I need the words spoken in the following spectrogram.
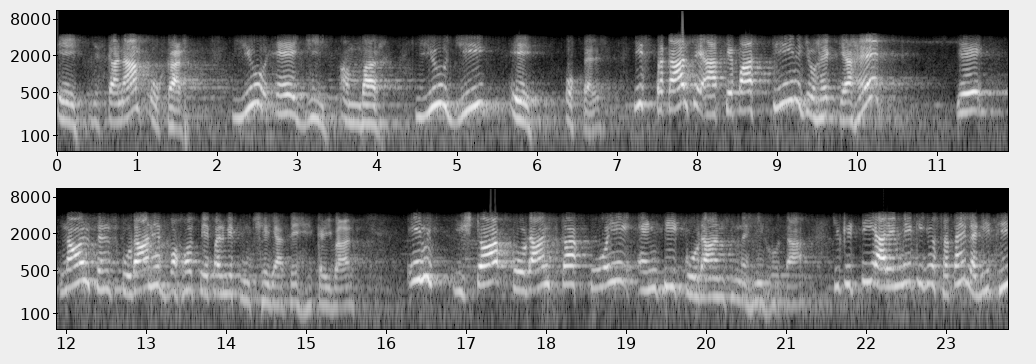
ए, जिसका नाम ochre. U A G, amber. U G A, opal. इस प्रकार से आपके पास तीन जो है, क्या है? ये नॉन सेंस कोडान है, बहुत पेपर में पूछे जाते हैं कई बार। इन स्टॉप कोडांस का कोई एंटी कोडांस नहीं होता, क्योंकि टीआरएनए की जो सतह लगी थी,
